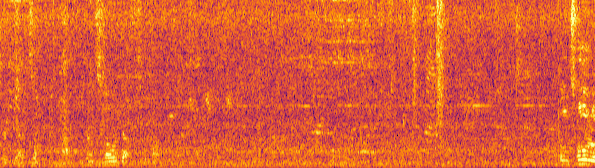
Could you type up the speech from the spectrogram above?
这比较重啊，用抽的。弄错了。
